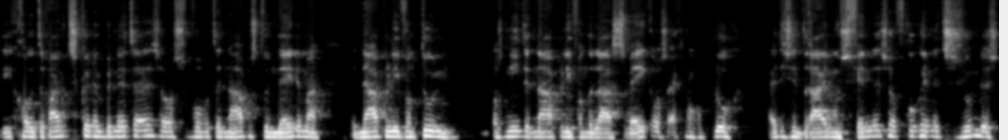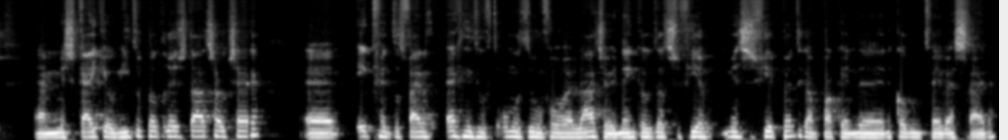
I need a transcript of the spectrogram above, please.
die grote ruimtes kunnen benutten. Zoals bijvoorbeeld de Napels toen deden. Maar het Napoli van toen was niet het Napoli van de laatste weken. was echt nog een ploeg die zijn draai moest vinden zo vroeg in het seizoen. Dus miskijk je ook niet op dat resultaat, zou ik zeggen. Uh, ik vind dat Feyenoord echt niet hoeft onder te doen voor uh, Lazio. Ik denk ook dat ze vier, minstens vier punten gaan pakken in de, in de komende twee wedstrijden.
